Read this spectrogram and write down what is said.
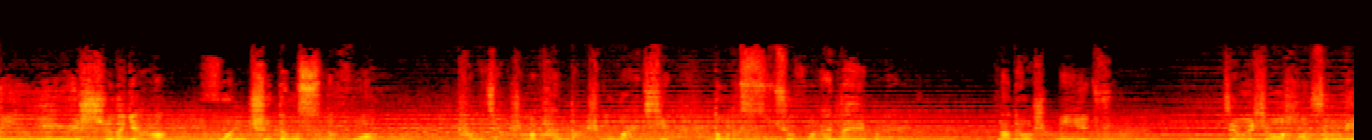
锦衣玉食的养，混吃等死的活。他们讲什么攀打什么外戚，斗得死去活来，累不累？那都有什么依据啊？这位是我好兄弟，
